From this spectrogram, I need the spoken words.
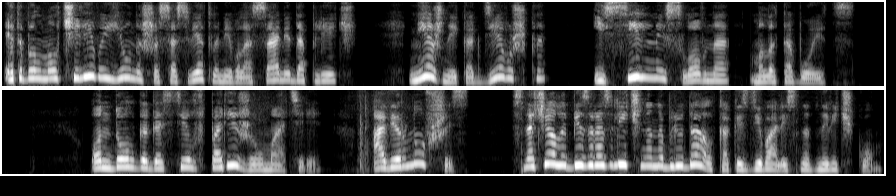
Это был молчаливый юноша со светлыми волосами до плеч, нежный, как девушка, и сильный, словно молотобоец. Он долго гостил в Париже у матери, а, вернувшись, сначала безразлично наблюдал, как издевались над новичком.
